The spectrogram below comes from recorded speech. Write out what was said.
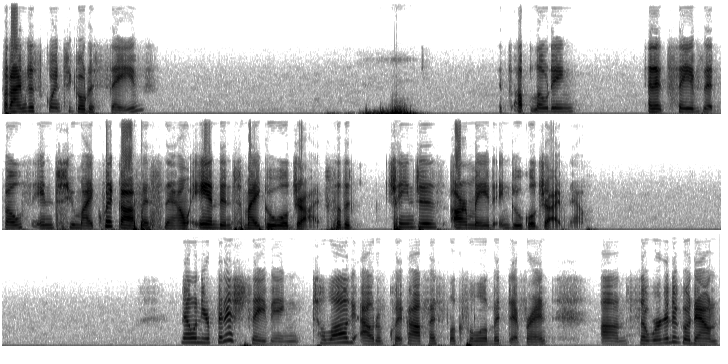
but I'm just going to go to Save. It's uploading, and it saves it both into my Quick Office now and into my Google Drive. So the changes are made in Google Drive now. Now when you're finished saving, to log out of Quick Office looks a little bit different. Um, so we're going to go down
